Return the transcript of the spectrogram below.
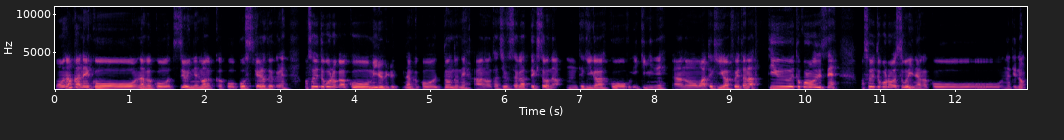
もうなんかね、こう、なんかこう、強いね、なんかこう、ボスキャラというかね、そういうところがこう、みるみる、なんかこう、どんどんね、あの、立ち塞がってきそうな、うん、敵がこう、一気にね、あの、まあ、敵が増えたなっていうところですね。そういうところはすごい、なんかこう、なんていうの？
